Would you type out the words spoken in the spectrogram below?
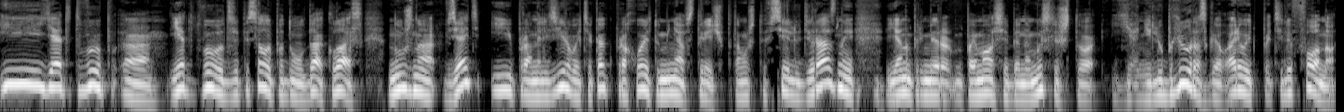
И я этот, вывод, э, я этот вывод записал и подумал, да, класс, нужно взять и проанализировать, а как проходит у меня встреча, потому что все люди разные. Я, например, поймал себя на мысли, что я не люблю разговаривать по телефону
